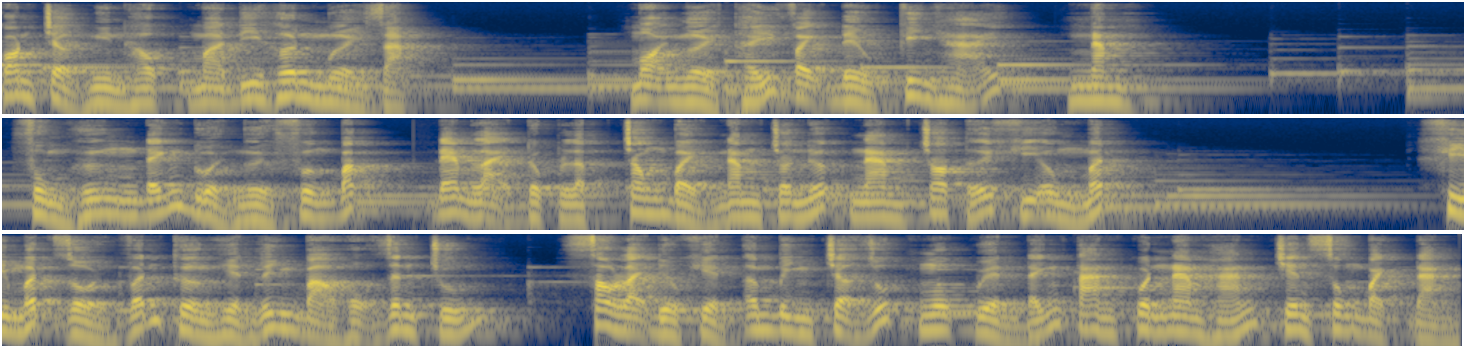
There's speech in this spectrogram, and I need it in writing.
con chở nghìn học mà đi hơn 10 dặm. Mọi người thấy vậy đều kinh hãi. Năm Phùng Hưng đánh đuổi người phương Bắc, đem lại độc lập trong 7 năm cho nước Nam cho tới khi ông mất. Khi mất rồi vẫn thường hiển linh bảo hộ dân chúng, sau lại điều khiển âm binh trợ giúp Ngô Quyền đánh tan quân Nam Hán trên sông Bạch Đằng.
